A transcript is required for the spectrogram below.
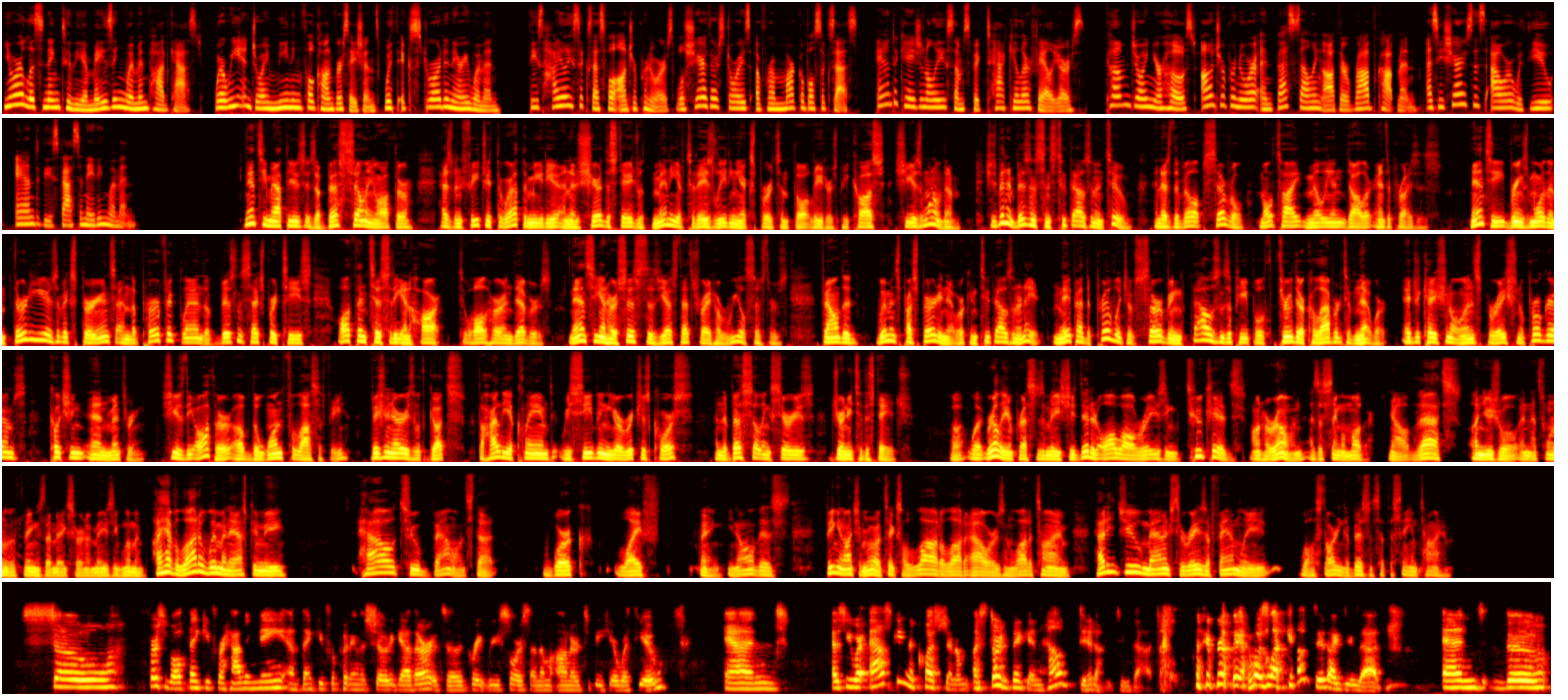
You're listening to the Amazing Women podcast, where we enjoy meaningful conversations with extraordinary women. These highly successful entrepreneurs will share their stories of remarkable success and occasionally some spectacular failures. Come join your host, entrepreneur, and best selling author Rob Kopman as he shares this hour with you and these fascinating women. Nancy Matthews is a best selling author, has been featured throughout the media, and has shared the stage with many of today's leading experts and thought leaders because she is one of them. She's been in business since 2002 and has developed several multi million dollar enterprises. Nancy brings more than 30 years of experience and the perfect blend of business expertise, authenticity, and heart to all her endeavors. Nancy and her sisters, yes, that's right, her real sisters, founded Women's Prosperity Network in 2008, and they've had the privilege of serving thousands of people through their collaborative network, educational and inspirational programs, coaching, and mentoring. She is the author of The One Philosophy, Visionaries with Guts, the highly acclaimed Receiving Your Riches course, and the best selling series Journey to the Stage. What really impresses me, she did it all while raising two kids on her own as a single mother. Now, that's unusual, and that's one of the things that makes her an amazing woman. I have a lot of women asking me how to balance that work life thing. You know, this being an entrepreneur takes a lot, a lot of hours and a lot of time. How did you manage to raise a family while starting a business at the same time? So, first of all, thank you for having me and thank you for putting the show together. It's a great resource and I'm honored to be here with you. And as you were asking the question, um, I started thinking, how did I do that? I really, I was like, how did I do that? And the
